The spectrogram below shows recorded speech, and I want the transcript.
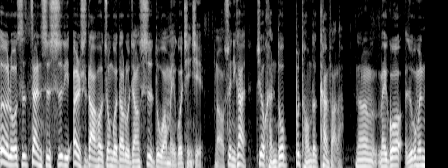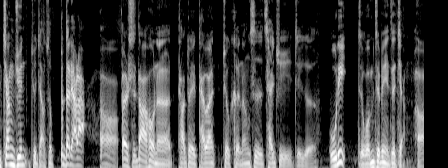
俄罗斯战事失利二十大后，中国大陆将适度往美国倾斜哦。所以你看，就有很多不同的看法了。那美国，如果我们将军就讲说不得了了。哦，二十大后呢，他对台湾就可能是采取这个武力。这我们这边也在讲啊，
